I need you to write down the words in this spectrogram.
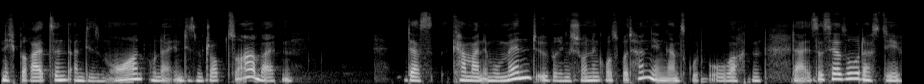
nicht bereit sind, an diesem Ort oder in diesem Job zu arbeiten. Das kann man im Moment übrigens schon in Großbritannien ganz gut beobachten. Da ist es ja so, dass die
